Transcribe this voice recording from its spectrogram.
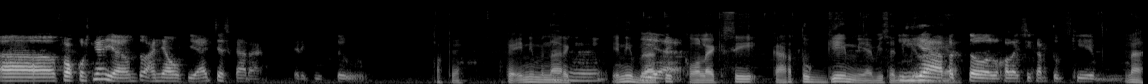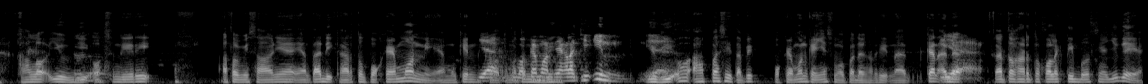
eh, fokusnya ya untuk hanya hobi aja sekarang jadi gitu Oke. Oke, ini menarik. Mm, Ini berarti iya. koleksi kartu game ya bisa iya dibilang ya. betul koleksi kartu game Nah, kalau Yu-Gi-Oh Hmm. sendiri atau misalnya yang tadi kartu Pokemon nih ya, mungkin ya kalau teman-teman Pokemon bingung, yang lagi in ya Yu-Gi-Oh apa sih? Tapi Pokemon kayaknya semua pada ngerti. Nah, kan ada Iya. kartu-kartu collectibles-nya juga ya?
